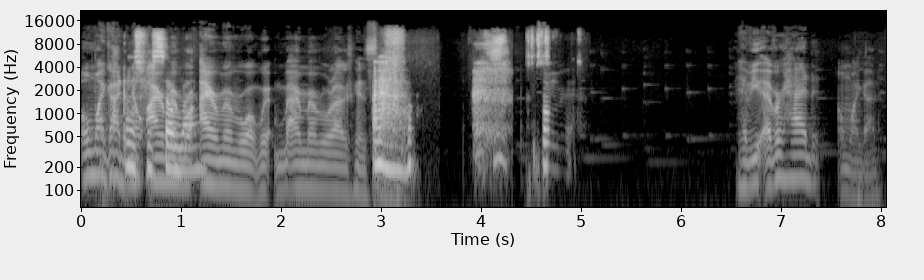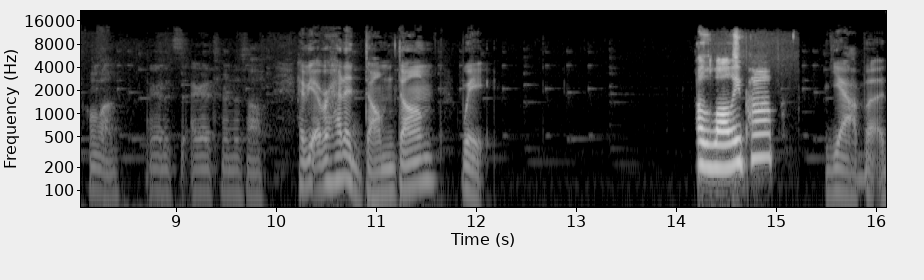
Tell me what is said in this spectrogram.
Oh my god, no, I remember bad. I remember what we- I remember what I was going to say. Have you ever had Oh my god, hold on. I got to I got to turn this off. Have you ever had a dum dum? Wait. A lollipop? Yeah, but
